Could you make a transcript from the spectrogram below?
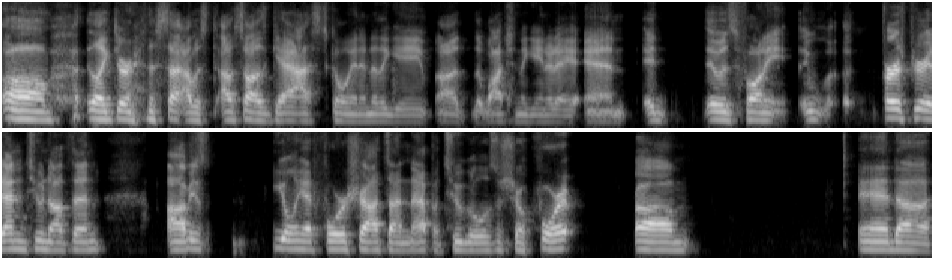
um like during the set I was I saw was gassed going into the game uh watching the game today. And it it was funny. It first period ended two nothing. Obviously you only had four shots on net but two goals to show for it. Um and uh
